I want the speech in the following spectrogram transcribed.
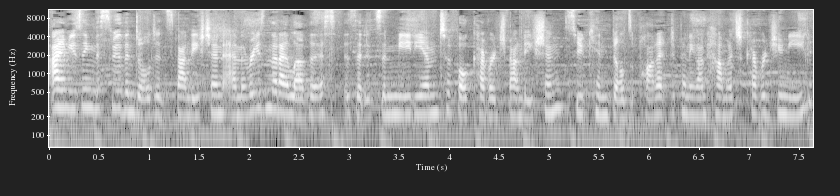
I'm using the Smooth Indulgence foundation and the reason that I love this is that it's a medium to full coverage foundation so you can build upon it depending on how much coverage you need.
